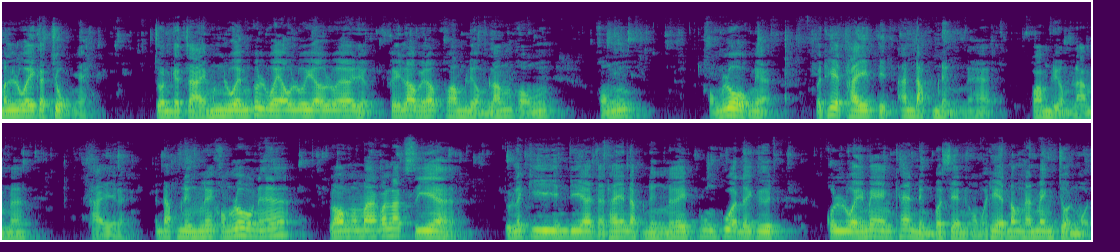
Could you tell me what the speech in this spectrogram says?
มันรวยกระจุกไงจนกระจายมึงรวยมึงก็รวยเอารวยเอารวยเอาเดี๋ยวเคยเล่าไปแล้วความเหลื่อมล้ำของของของโลกเนี่ย ประเทศไทยติดอันดับหนึ่งนะฮะความเหลื่อมล้ำนะ ไทยเนี่ยอันดับหนึ่งเลยของโลกนะฮะรองลงมาก็รัสเซีย ตุรกีอินเดียแต่ไทยอันดับหนึ่งเลย พุ่งพรวดเลยคือ คนรวยแม่งแค่หนึ่งเปอร์เซ็นของประเทศนอกนั้นแม่งจนหมด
